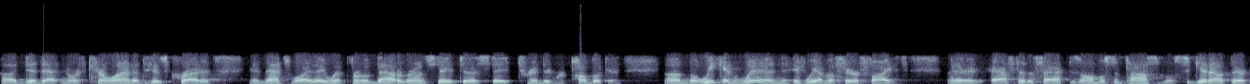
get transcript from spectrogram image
uh, did that in North Carolina to his credit, and that's why they went from a battleground state to a state trending Republican. Um, but we can win if we have a fair fight uh, after the fact is almost impossible. So get out there.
